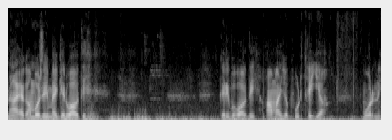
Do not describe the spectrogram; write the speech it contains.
ના, એક આંબો મેં કેરું આવતી. કેરી બહુ આવતી. આમાં જો ફૂટ થઈ ગયા મોરની.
